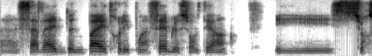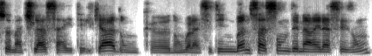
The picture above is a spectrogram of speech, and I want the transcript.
euh, ça va être de ne pas être les points faibles sur le terrain. Et sur ce match-là, ça a été le cas. Donc, euh, voilà, c'était une bonne façon de démarrer la saison.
